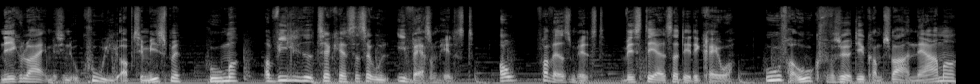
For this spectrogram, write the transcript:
Nikolaj med sin ukulige optimisme, humor og villighed til at kaste sig ud i hvad som helst. Og fra hvad som helst, hvis det er altså det, det kræver. Uge fra uge forsøger de at komme svaret nærmere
